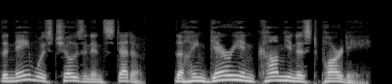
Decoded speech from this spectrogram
The name was chosen instead of the Hungarian Communist Party,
